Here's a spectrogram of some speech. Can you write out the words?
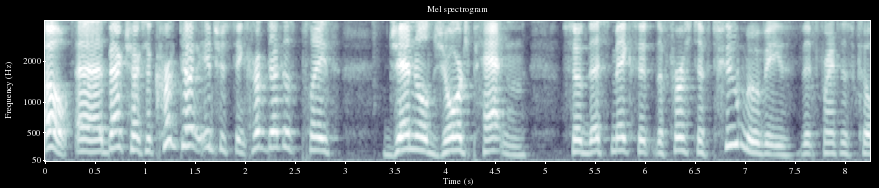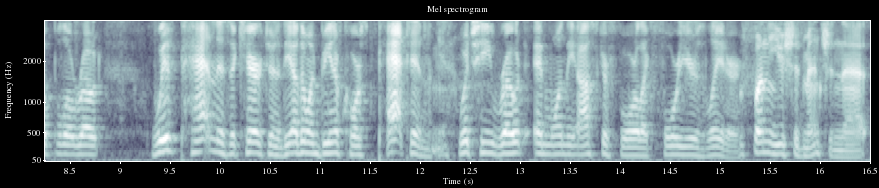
Oh, uh, backtrack. So Kirk Doug, interesting. Kirk Douglas plays General George Patton. So this makes it the first of two movies that Francis Coppola wrote with Patton as a character. The other one being, of course, Patton, which he wrote and won the Oscar for like four years later. Funny you should mention that.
